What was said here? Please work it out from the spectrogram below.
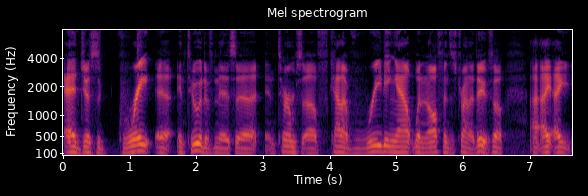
and just great uh, intuitiveness uh, in terms of kind of reading out what an offense is trying to do. So I, I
